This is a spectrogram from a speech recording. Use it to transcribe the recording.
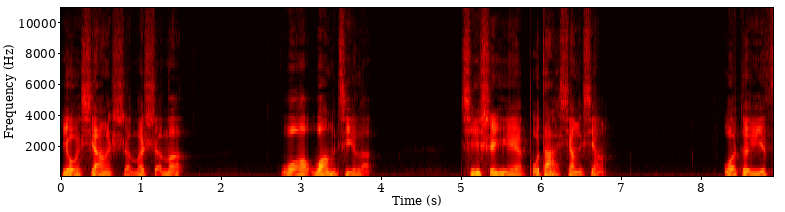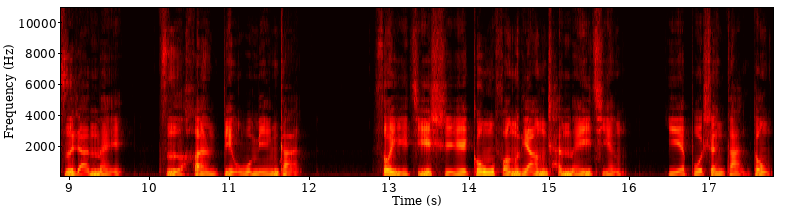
又像什么什么，我忘记了。其实也不大相像。我对于自然美、自恨并无敏感，所以即使恭逢良辰美景。也不甚感动，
